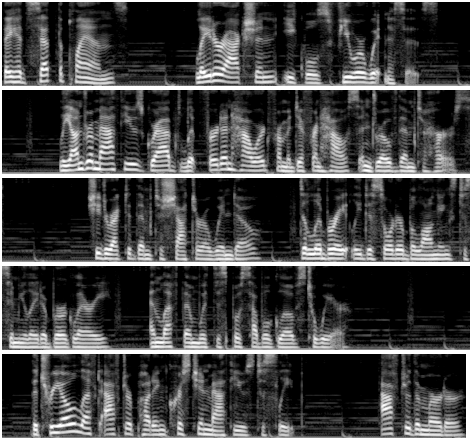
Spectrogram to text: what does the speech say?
They had set the plans. Later action equals fewer witnesses. Leaundra Matthews grabbed Lipford and Howard from a different house and drove them to hers. She directed them to shatter a window, deliberately disorder belongings to simulate a burglary, and left them with disposable gloves to wear. The trio left after putting Christian Matthews to sleep. After the murder,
